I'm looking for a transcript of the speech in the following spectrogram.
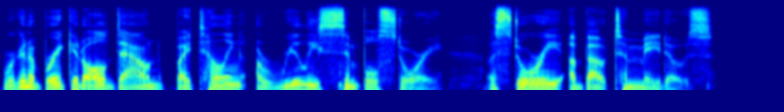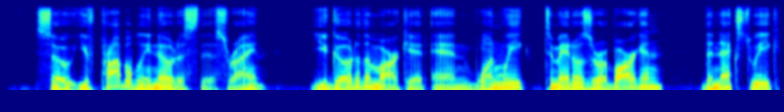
we're going to break it all down by telling a really simple story, a story about tomatoes. So you've probably noticed this, right? You go to the market and one week tomatoes are a bargain, the next week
